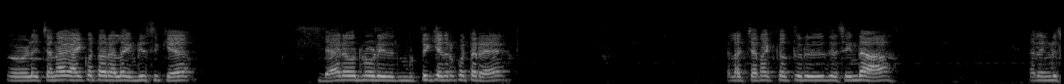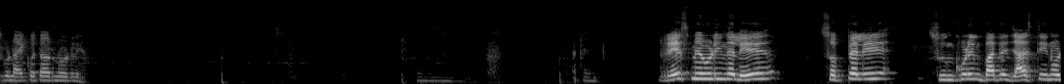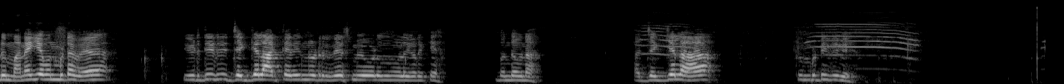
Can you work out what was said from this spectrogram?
ಒಳ್ಳೆ ಚೆನ್ನಾಗಿ ಹಾಯ್ಕೋತಾರೆಲ್ಲ ಇಂಗ್ಲೀಷಕ್ಕೆ ಬೇರೆಯವ್ರು ನೋಡಿ ಮುಟ್ಟಿಗೆ ಎದ್ರಕೋತಾರೆ ಎಲ್ಲ ಚೆನ್ನಾಗಿ ಕಲ್ತಿರೋ ದಿವಸದಿಂದ ಎಲ್ಲ ಇಂಗ್ಲೀಷ್ಕೊಂಡು ಹಾಯ್ಕೋತಾವ್ರು ನೋಡ್ರಿ. ರೇಷ್ಮೆ ಹುಳಿನಲ್ಲಿ ಸೊಪ್ಪಲ್ಲಿ ಸುಂಕುಳಿನ ಬಾಧೆ ಜಾಸ್ತಿ ನೋಡಿ ಮನೆಗೆ ಬಂದ್ಬಿಟ್ಟವೆ. ಹಿಡ್ದಿಡ್ದು ಜಗ್ಗೆಲ್ಲ ಹಾಕ್ತಾಯಿದ್ದೀನಿ ನೋಡಿರಿ ರೇಷ್ಮೆ ಹುಳಿನ ಒಳಗಡೆಗೆ ಬಂದವನ. ಆ ಜಗ್ಗೆಲ್ಲ ತುಂಬಿಟ್ಟಿದ್ದೀವಿ.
